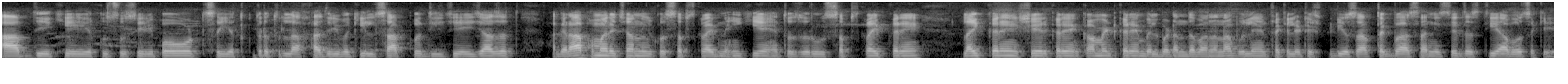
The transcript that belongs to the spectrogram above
آپ دیکھیے یہ خصوصی رپورٹ، سید قدرت اللہ قادری وکیل صاحب کو دیجیے اجازت۔ اگر آپ ہمارے چینل کو سبسکرائب نہیں کیے ہیں تو ضرور سبسکرائب کریں لائک کریں شیئر کریں کامنٹ کریں بیل بٹن دبانا نہ بھولیں تاکہ لیٹسٹ ویڈیوز آپ تک بآسانی سے دستیاب ہو سکے۔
